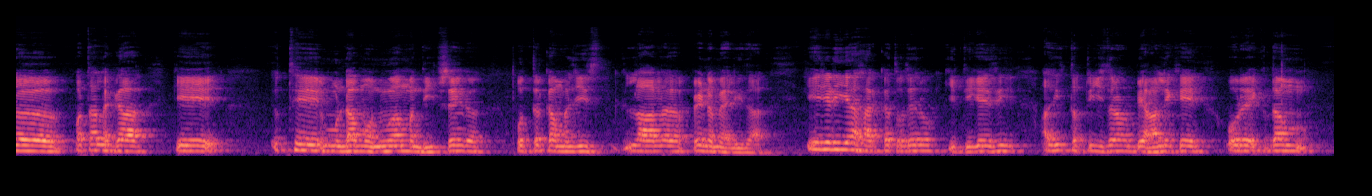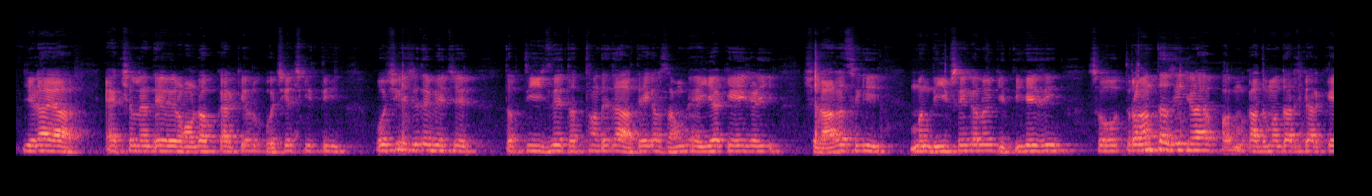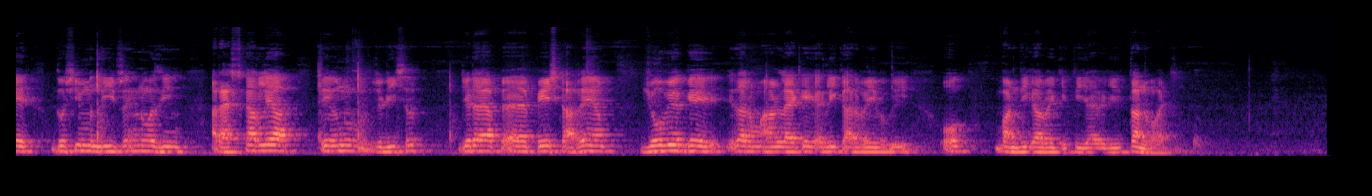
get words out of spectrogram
ਪਤਾ ਲੱਗਾ ਕਿ ਉੱਥੇ ਮੁੰਡਾ ਮੋਨੂਆ ਮਨਦੀਪ ਸਿੰਘ, ਪੁੱਤਰ ਕਮਲਜੀਤ ਲਾਲ, ਪਿੰਡ ਮੈਲੀ ਦਾ। ਕਿ ਇਹ ਜਿਹੜੀ ਆ ਹਰਕਤ ਉਹਦੇ ਲੋਕ ਕੀਤੀ ਗਈ ਸੀ, ਅਸੀਂ ਤਫਤੀਸ਼ ਦੌਰਾਨ ਬਿਆਨ ਲਿਖੇ ਔਰ ਇੱਕਦਮ ਜਿਹੜਾ ਆ ਐਕਸ਼ਨ ਲੈਂਦੇ ਹੋਏ ਰਾਉਂਡ ਅਪ ਕਰਕੇ ਉਹਨੂੰ ਪੁੱਛਗਿੱਛ ਕੀਤੀ। ਪੁੱਛਗਿੱਛ ਦੇ ਵਿੱਚ ਤਫਤੀਸ਼ ਦੇ ਤੱਥਾਂ ਦੇ ਆਧਾਰ ਤੇ ਇਹ ਗੱਲ ਸਾਹਮਣੇ ਆਈ ਆ ਕਿ ਇਹ ਜਿਹੜੀ ਸ਼ਰਾਰਤ ਸੀਗੀ, ਮਨਦੀਪ ਸਿੰਘ ਵੱਲੋਂ ਹੀ ਕੀਤੀ ਗਈ ਸੀ। ਸੋ ਤੁਰੰਤ ਅਸੀਂ ਜਿਹੜਾ ਮੁਕੱਦਮਾ ਦਰਜ ਕਰਕੇ ਦੋਸ਼ੀ ਮਨਦੀਪ ਸਿੰਘ ਨੂੰ ਅਸੀਂ ਅਰੈਸਟ ਕਰ ਲਿਆ ਤੇ ਉਹਨੂੰ ਜੁਡੀਸ਼ਲ ਜਿਹੜਾ ਆ ਪੇਸ਼ ਕਰ ਰਹੇ ਹਾਂ। ਜੋ ਵੀ ਅੱਗੇ ਇਹਦਾ ਰਿਮਾਂਡ ਲੈ ਕੇ ਅਗਲੀ ਕਾਰਵਾਈ ਹੋਊਗੀ, ਉਹ ਬਣਦੀ ਕਾਰਵਾਈ ਕੀਤੀ ਜਾਵੇਗੀ। ਧੰਨਵਾਦ ਜੀ।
